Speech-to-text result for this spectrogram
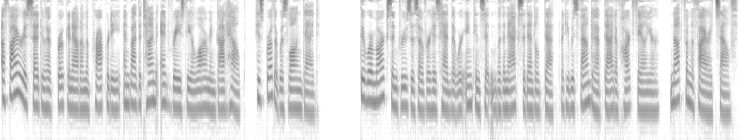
A fire is said to have broken out on the property, and by the time Ed raised the alarm and got help, his brother was long dead. There were marks and bruises over his head that were inconsistent with an accidental death, but he was found to have died of heart failure, not from the fire itself.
